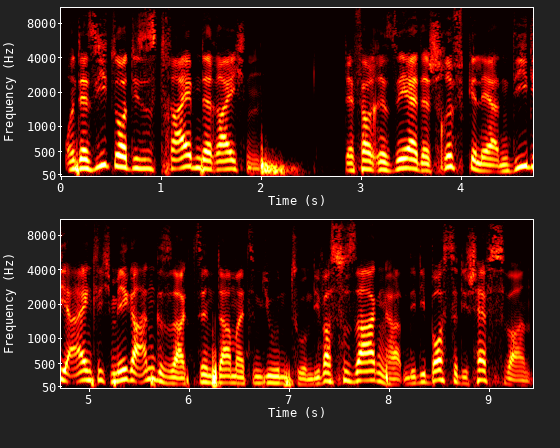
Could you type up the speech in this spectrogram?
Und er sieht dort dieses Treiben der Reichen, der Pharisäer, der Schriftgelehrten, die, die eigentlich mega angesagt sind damals im Judentum, die was zu sagen hatten, die die Bosse, die Chefs waren.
